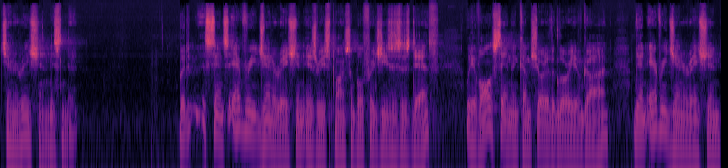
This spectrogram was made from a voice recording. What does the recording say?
generation, isn't it? But since every generation is responsible for Jesus' death, we have all sinned and come short of the glory of God, then every generation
